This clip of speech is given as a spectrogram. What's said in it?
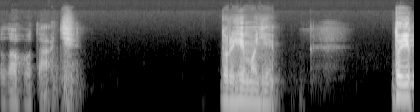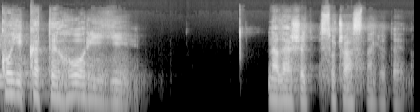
благодать. Дорогі мої, до якої категорії належить сучасна людина.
